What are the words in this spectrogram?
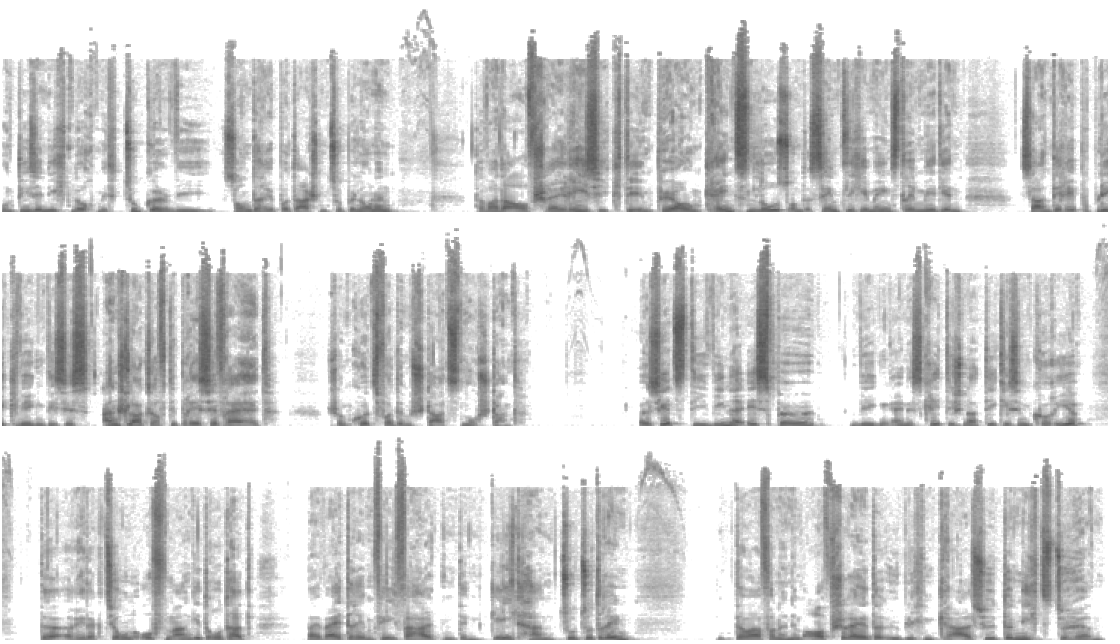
und diese nicht noch mit Zuckerl wie Sonderreportagen zu belohnen, da war der Aufschrei riesig, die Empörung grenzenlos und sämtliche Mainstream-Medien sahen die Republik wegen dieses Anschlags auf die Pressefreiheit schon kurz vor dem Staatsnotstand. Als jetzt die Wiener SPÖ wegen eines kritischen Artikels im Kurier der Redaktion offen angedroht hat, bei weiterem Fehlverhalten den Geldhahn zuzudrehen, da war von einem Aufschrei der üblichen Gralshüter nichts zu hören.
